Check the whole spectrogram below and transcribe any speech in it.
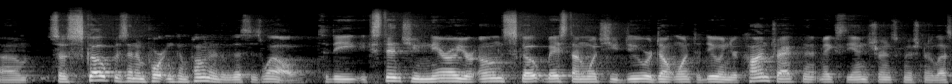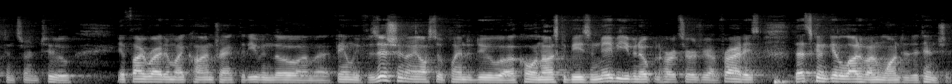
Um, so scope is an important component of this as well. To the extent you narrow your own scope based on what you do or don't want to do in your contract, then it makes the insurance commissioner less concerned too. If I write in my contract that even though I'm a family physician, I also plan to do uh, colonoscopies and maybe even open heart surgery on Fridays, that's going to get a lot of unwanted attention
